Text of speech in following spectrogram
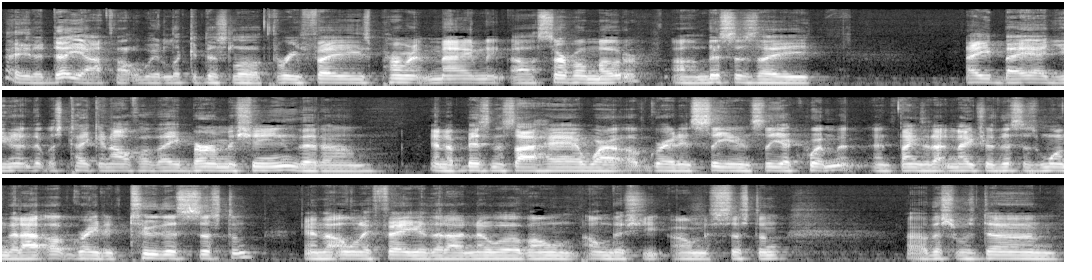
Hey, today I thought we'd look at this little three-phase permanent magnet uh, servo motor. Um, this is a a bad unit that was taken off of a burn machine that um, in a business I had where I upgraded CNC equipment and things of that nature. This is one that I upgraded to this system and the only failure that I know of on, on this on the system. Uh, this was done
